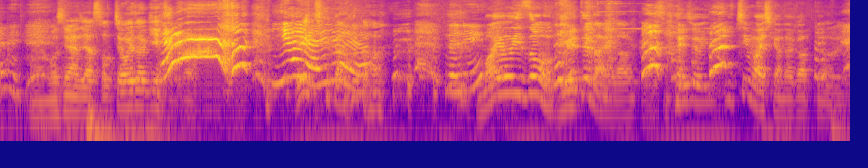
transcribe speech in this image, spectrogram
い。えーもしやんじゃあそっち置いとき。いやいやいやいや。何？迷いゾーン増えてない？なんか最初1枚しかなかったのに。あ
